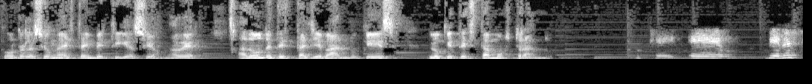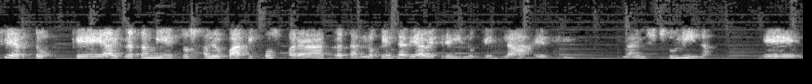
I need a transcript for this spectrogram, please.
con relación a esta investigación? A ver, ¿a dónde te está llevando? ¿Qué es lo que te está mostrando? Ok, eh, bien es cierto que hay tratamientos aleopáticos para tratar lo que es la diabetes y lo que es la, la insulina. Eh,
